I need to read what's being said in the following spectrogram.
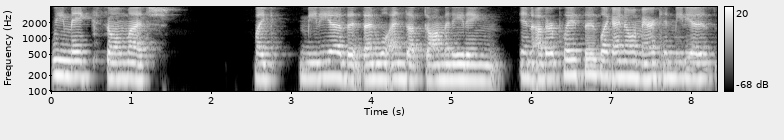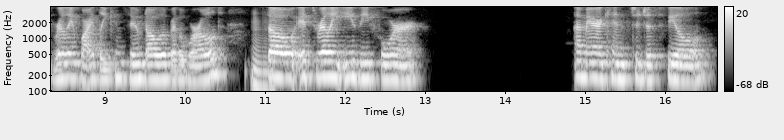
we make so much like media that then will end up dominating in other places. Like I know American media is really widely consumed all over the world. Mhm. So it's really easy for Americans to just feel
